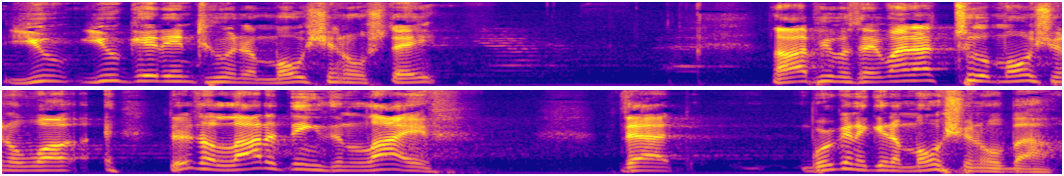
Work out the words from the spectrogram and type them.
you, you get into an emotional state? A lot of people say, well, that's too emotional. Well, there's a lot of things in life that we're going to get emotional about.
